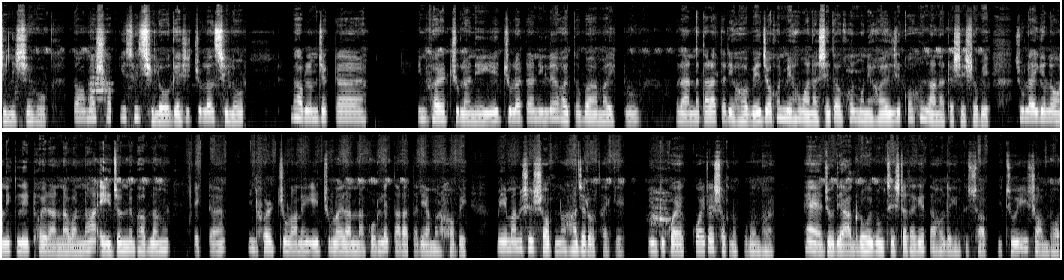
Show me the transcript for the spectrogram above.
জিনিসে হোক। তো আমার সব কিছুই ছিল, গ্যাসের চুলা ছিল। ভাবলাম যে একটা ইনফ্রারেড চুলা নেই। এই চুলাটা নিলে হয়তো বা আমার একটু রান্না তাড়াতাড়ি হবে। যখন মেহমান আসে তখন মনে হয় যে কখন রান্নাটা শেষ হবে। চুলায় গেলে অনেক লেট হয় রান্না বান্না এই জন্যে ভাবলাম একটা ইনফ্রারেড চুলা নেই। এই চুলায় রান্না করলে তাড়াতাড়ি আমার হবে। মেয়ে মানুষের স্বপ্ন হাজারও থাকে, কিন্তু কয়েক, কয়টা স্বপ্ন পূরণ হয়? হ্যাঁ যদি আগ্রহ এবং চেষ্টা থাকে, তাহলে কিন্তু সব কিছুই সম্ভব।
